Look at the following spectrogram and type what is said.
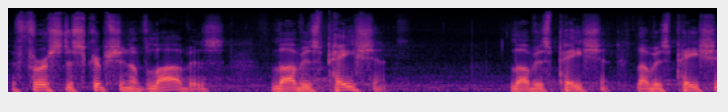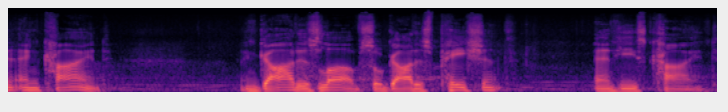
The first description of love is love is patient. Love is patient. Love is patient and kind. And God is love, so God is patient and He's kind.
